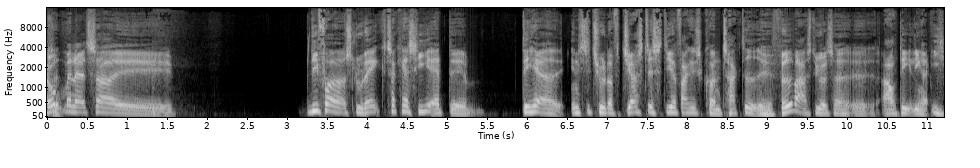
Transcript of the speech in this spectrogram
Jo, Så- men altså... Øh, lige for at slutte af, så kan jeg sige, at øh, det her Institute of Justice, de har faktisk kontaktet øh, fødevarestyrelser øh, afdelinger i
